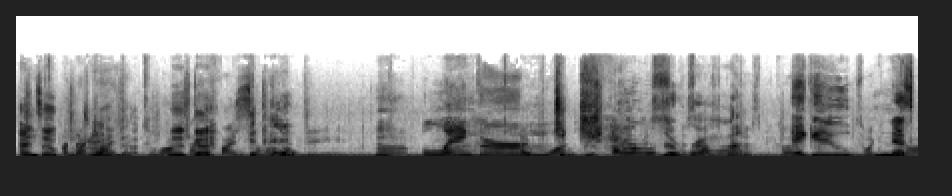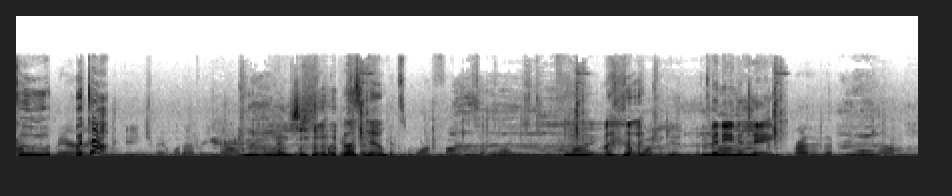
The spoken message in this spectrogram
Enzo, I'm not trying to Wanda, take too long trying Mizga, to find someone to date. Um, Blanker. I want to find them as soon as possible Chazara. just because Egu. so I can get on with the Nesku. marriage Bada. engagement, whatever, you know? Yes. just, like I said, That's think new. it's more fun sometimes to find someone in the Vanita town Tay. rather than picking them.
